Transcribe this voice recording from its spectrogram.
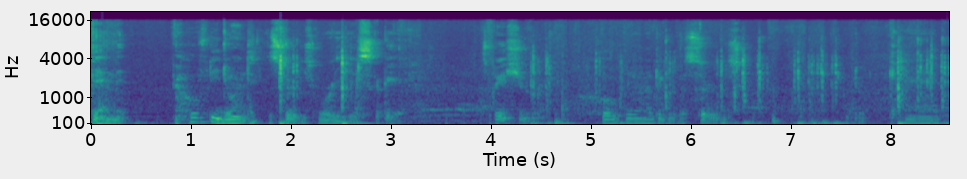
Damn it. Hopefully you don't have to take the search where you just okay. Shooter. Hopefully you don't have to give a search. Cat.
